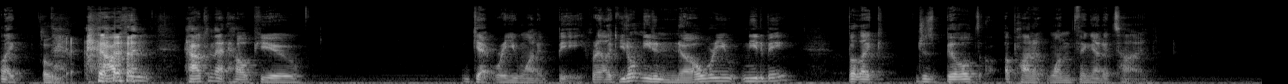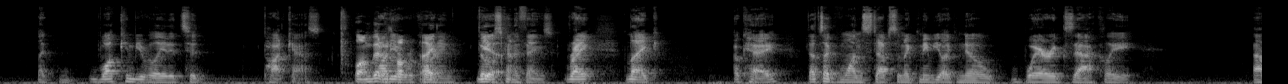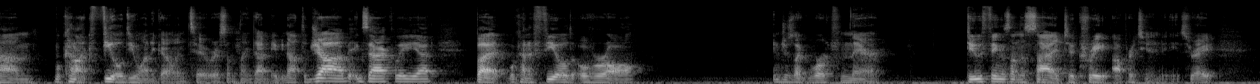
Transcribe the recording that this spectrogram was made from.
Like Oh yeah. how can how can that help you get where you want to be right like you don't need to know where you need to be but like just build upon it one thing at a time like what can be related to podcasts, Well, I'm good audio at recording, like, those yeah. kind of things, right? Like, okay, that's like one step. So like maybe you like know where exactly, um, what kind of like field you want to go into or something like that. Maybe not the job exactly yet, but what kind of field overall, and just like work from there. Do things on the side to create opportunities, right?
